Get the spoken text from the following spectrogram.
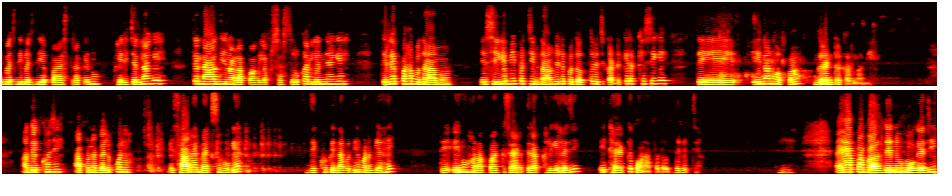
ਤੇ ਵਿੱਚ ਦੀ ਆਪਾਂ ਇਸ ਤਰ੍ਹਾਂ ਇਹਨੂੰ ਫੇਰੀ ਚੱਲਾਂਗੇ ਤੇ ਨਾਲ ਦੀ ਨਾਲ ਆਪਾਂ ਅਗਲਾ ਪ੍ਰੋਸੈਸ ਸ਼ੁਰੂ ਕਰ ਲੈਣੇ ਹੈਗੇ। ਤੇ ਜਿਹੜੇ ਆਪਾਂ ਬਦਾਮ, ਇਹ ਸੀਗੇ 20 25 ਬਦਾਮ ਜਿਹੜੇ ਆਪਾਂ ਦੁੱਧ ਦੇ ਵਿੱਚ ਕੱਢ ਕੇ ਰੱਖੇ ਸੀਗੇ ਤੇ ਇਹਨਾਂ ਨੂੰ ਆਪਾਂ ਗ੍ਰਾਈਂਡਰ ਕਰ ਲਾਂਗੇ। ਆ ਦੇਖੋ ਜੀ, ਆਪਣਾ ਬਿਲਕੁਲ ਇਹ ਸਾਰਾ ਮਿਕਸ ਹੋ ਗਿਆ। ਦੇਖੋ ਕਿੰਨਾ ਵਧੀਆ ਬਣ ਗਿਆ ਇਹ। ਤੇ ਇਹਨੂੰ ਹੁਣ ਆਪਾਂ ਇੱਕ ਸਾਈਡ ਤੇ ਰੱਖ ਲਈਏ ਹਜੇ। ਇਹ ਠਹਿਰ ਕੇ ਪਾਉਣਾ ਆਪਾਂ ਦੁੱਧ ਦੇ ਵਿੱਚ। ਤੇ ਇਹ ਆਪਾਂ ਬਲਦੇ ਨੂੰ ਹੋ ਗਿਆ ਜੀ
